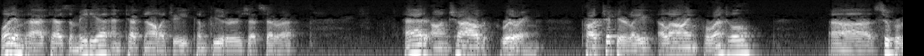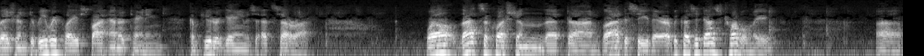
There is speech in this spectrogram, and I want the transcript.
what impact has the media and technology, computers, etc., had on child rearing, particularly allowing parental uh, supervision to be replaced by entertaining, computer games, etc.? Well, that's a question that uh, I'm glad to see there because it does trouble me. Uh,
